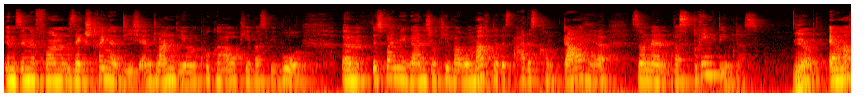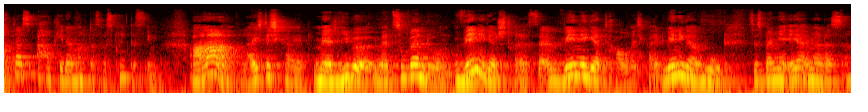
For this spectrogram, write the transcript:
im Sinne von sechs Stränge, die ich entlang gehe und gucke, ah, okay, was wie wo. Ähm, ist bei mir gar nicht, okay, warum macht er das? Ah, das kommt daher, sondern was bringt ihm das? Ja. Er macht das, ah, okay, der macht das, was bringt es ihm? Ah, Leichtigkeit, mehr Liebe, mehr Zuwendung, weniger Stress, weniger Traurigkeit, weniger Wut. Es ist bei mir eher immer das, ah,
